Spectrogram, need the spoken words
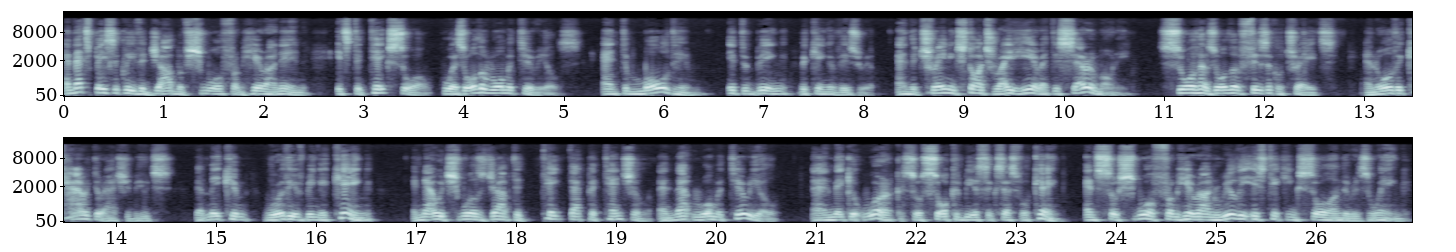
And that's basically the job of Shmuel from here on in. It's to take Saul, who has all the raw materials, and to mold him into being the king of Israel. And the training starts right here at this ceremony. Saul has all the physical traits and all the character attributes that make him worthy of being a king. And now it's Shmuel's job to take that potential and that raw material and make it work so Saul could be a successful king. And so Shmuel from here on really is taking Saul under his wing.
